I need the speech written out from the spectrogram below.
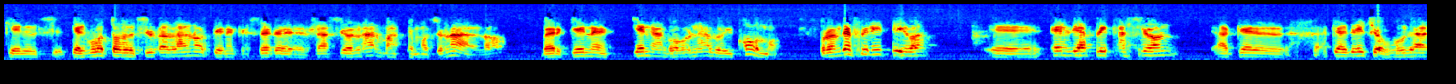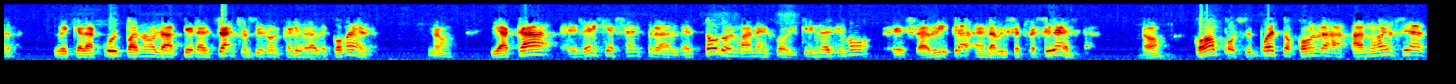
que el, que el voto del ciudadano tiene que ser eh, racional más que emocional, ¿no? Ver quiénes, quiénes han gobernado y cómo. Pero en definitiva, eh, es de aplicación aquel, aquel dicho vulgar de que la culpa no la tiene el chancho, sino el que le da de comer, ¿no? Y acá el eje central de todo el manejo del kirchnerismo eh, radica en la vicepresidenta, ¿no? Con, por supuesto, con la anuencia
